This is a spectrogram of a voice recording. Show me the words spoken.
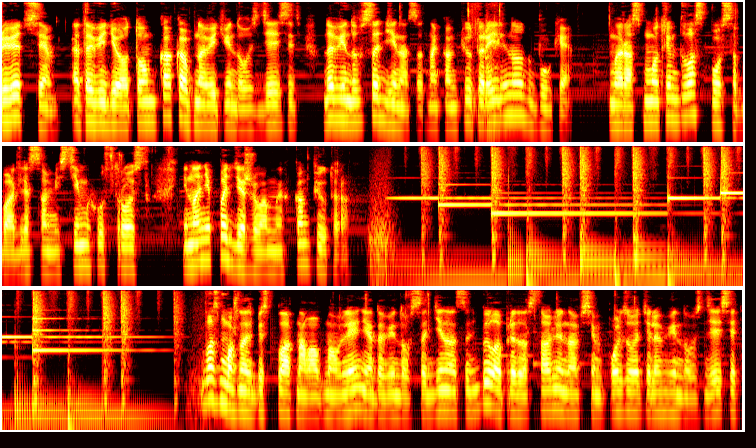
Привет всем! Это видео о том, как обновить Windows 10 до Windows 11 на компьютере или ноутбуке. Мы рассмотрим два способа для совместимых устройств и на неподдерживаемых компьютерах. Возможность бесплатного обновления до Windows 11 была предоставлена всем пользователям Windows 10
